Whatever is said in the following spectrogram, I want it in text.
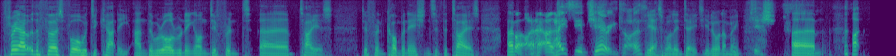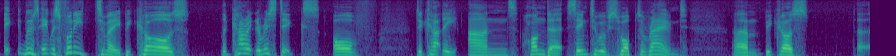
three out of the first four were Ducati, and they were all running on different uh, tyres, different combinations of the tyres. Um, Well, I, I hate to see him sharing tyres. yes, well, indeed, you know what I mean. Um, I, it was it was funny to me because the characteristics of Ducati and Honda seem to have swapped around um, because uh,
